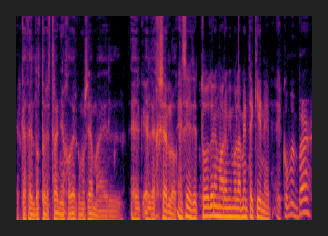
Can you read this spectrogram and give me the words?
el que hace el Doctor Extraño, joder, ¿cómo se llama? El, el, el de Sherlock. Ese, ese, todos tenemos ahora mismo en la mente quién es. El Common Bar.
